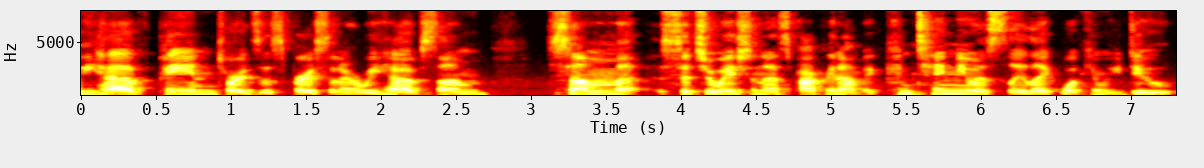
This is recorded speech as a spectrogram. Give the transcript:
we have pain towards this person, or we have some some situation that's popping up continuously. Like, what can we do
